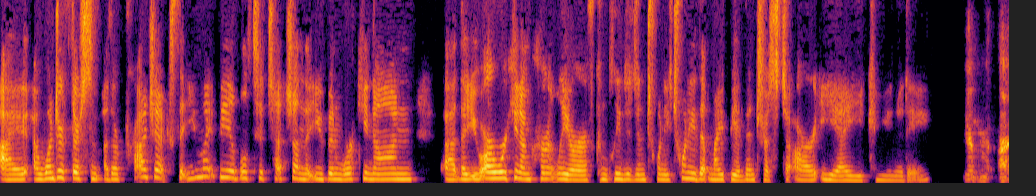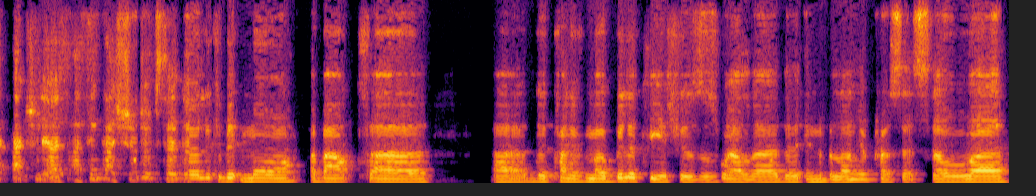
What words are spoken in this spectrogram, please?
I, I, wonder if there's some other projects that you might be able to touch on that you've been working on, uh, that you are working on currently or have completed in 2020 that might be of interest to our EAIE community. Yeah, I, actually, I, I, think I should have said a little bit more about uh, uh, the kind of mobility issues as well uh, the, in the Bologna process. So, uh,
